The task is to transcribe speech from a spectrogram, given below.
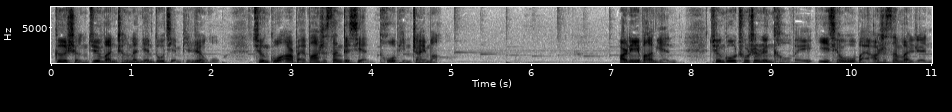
各省均完成了年度减贫任务，全国二百八十三个县脱贫摘帽。二零一八年，全国出生人口为一千五百二十三万人，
